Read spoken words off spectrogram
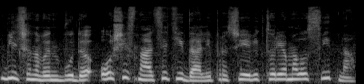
Більше новин буде о 16-й. Далі працює Вікторія Малосвітна.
